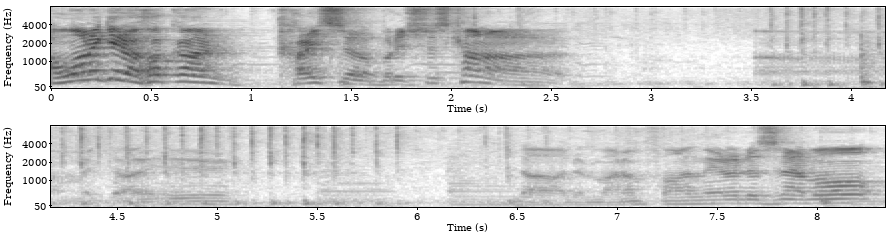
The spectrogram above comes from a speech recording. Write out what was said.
I want to get a hook on Kai'Sa, but it's just kind of... Uh. No, never mind, I'm fine. Doesn't have ult.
